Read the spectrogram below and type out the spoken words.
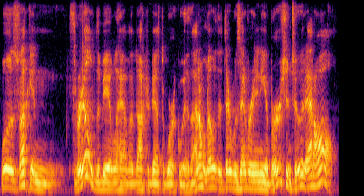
was fucking thrilled to be able to have a Doctor Death to work with. I don't know that there was ever any aversion to it at all.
